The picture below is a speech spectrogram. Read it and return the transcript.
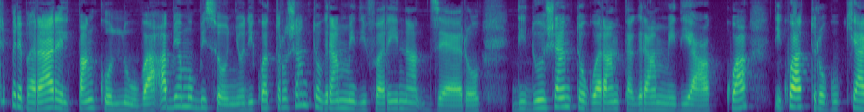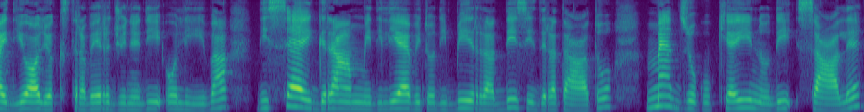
Per preparare il pan con l'uva abbiamo bisogno di 400 g di farina zero, di 240 g di acqua, di 4 cucchiai di olio extravergine di oliva, di 6 g di lievito di birra disidratato, mezzo cucchiaino di sale,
